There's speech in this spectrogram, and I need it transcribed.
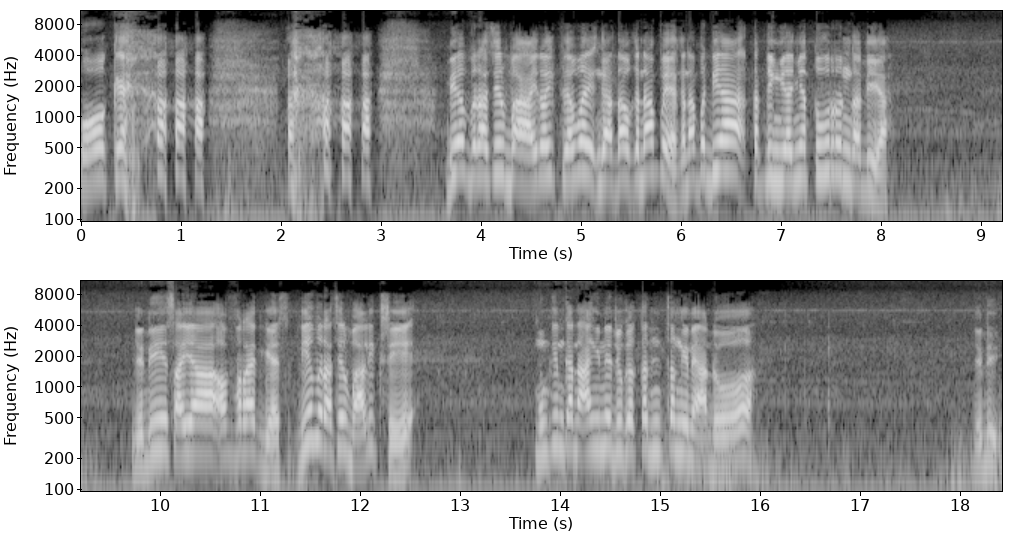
Oke. dia berhasil balik tapi nggak tahu kenapa ya. Kenapa dia ketinggiannya turun tadi ya. Jadi saya override guys. Dia berhasil balik sih. Mungkin karena anginnya juga kenceng ini. Aduh. Jadi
